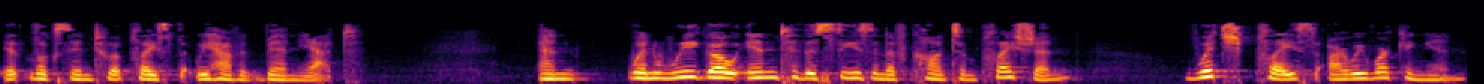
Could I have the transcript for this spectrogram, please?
It looks into a place that we haven't been yet. And when we go into the season of contemplation, which place are we working in?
